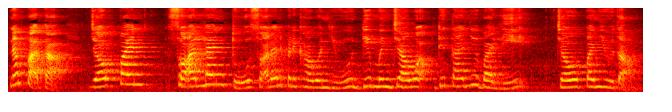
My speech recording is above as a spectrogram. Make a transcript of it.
Nampak tak? Jawapan soalan tu, soalan daripada kawan you, dia menjawab, dia tanya balik jawapan you tau.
